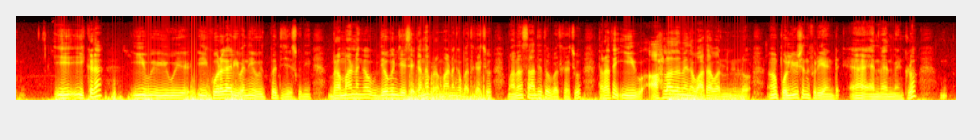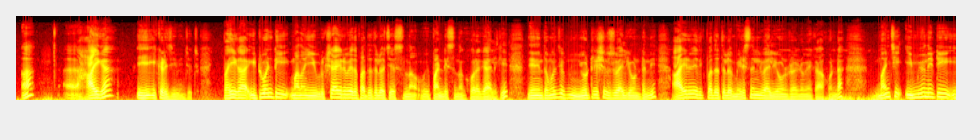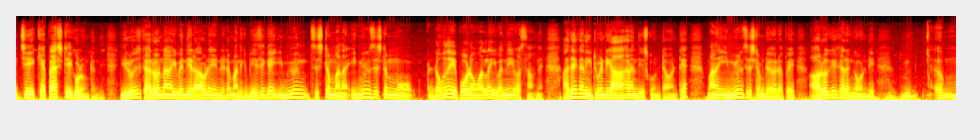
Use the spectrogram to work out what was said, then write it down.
ఈ ఇక్కడ ఈ ఈ- కూరగాయలు ఇవన్నీ ఉత్పత్తి చేసుకుని బ్రహ్మాండంగా ఉద్యోగం చేసే కన్నా బ్రహ్మాండంగా బతకచ్చు మనశ్శాంతితో బతకచ్చు. తర్వాత ఈ ఆహ్లాదమైన వాతావరణంలో పొల్యూషన్ ఫ్రీ అండ్ ఎన్వైరన్మెంట్లో హాయిగా ఈ- ఇక్కడ జీవించవచ్చు పైగా ఇటువంటి మనం ఈ వృక్షాయుర్వేద పద్ధతిలో చేస్తున్న పండిస్తున్న కూరగాయలకి నేను ఇంతకుముందు చెప్పిన న్యూట్రిషియస్ వాల్యూ ఉంటుంది ఆయుర్వేదిక్ పద్ధతిలో మెడిసినల్ వాల్యూ ఉండడమే కాకుండా మంచి ఇమ్యూనిటీ ఇచ్చే కెపాసిటీ కూడా ఉంటుంది. ఈరోజు కరోనా ఇవన్నీ రావడం ఏంటంటే మనకి బేసిక్గా ఇమ్యూన్ సిస్టమ్ మన ఇమ్యూన్ సిస్టమ్ డౌన్ అయిపోవడం వల్ల ఇవన్నీ వస్తూ ఉన్నాయి. అదే కానీ ఇటువంటి ఆహారం తీసుకుంటామంటే మన ఇమ్యూన్ సిస్టమ్ డెవలప్ అయ్యి ఆరోగ్యకరంగా ఉండి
